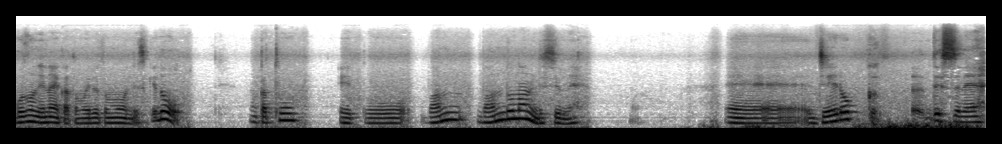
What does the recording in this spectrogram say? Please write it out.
ご存じない方もいると思うんですけどなんかとえっとバンバンドなんですよね。えー、J ロックですね。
